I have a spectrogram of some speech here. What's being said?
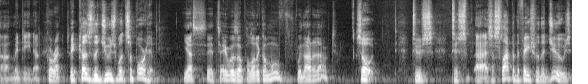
uh, Medina. Correct. Because the Jews wouldn't support him. Yes, it, it was a political move, without a doubt. So, to, to, uh, as a slap in the face for the Jews,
